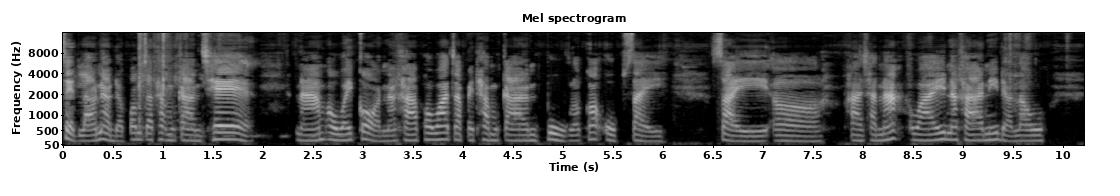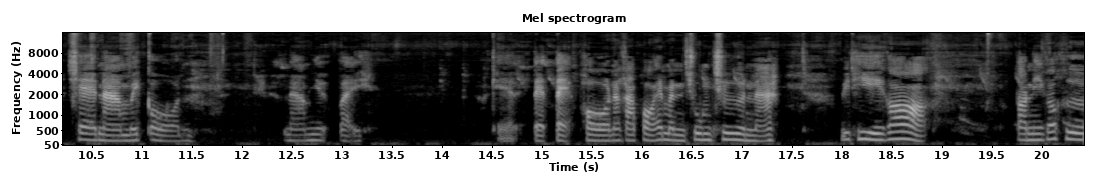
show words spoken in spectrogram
เสร็จแล้วเนี่ยเดี๋ยวป้อมจะทำการแช่น้ำเอาไว้ก่อนนะคะ เพราะว่าจะไปทำการปลูกแล้วก็อบใส่ใส่เอ่อภาชนะไว้นะคะ อันนี้เดี๋ยวเราแช่น้ำไว้ก่อน น้ำเยอะไป แค่แตะๆพอนะคะ พอให้มันชุ่มชื่นนะ วิธีก็ ตอนนี้ก็คือ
